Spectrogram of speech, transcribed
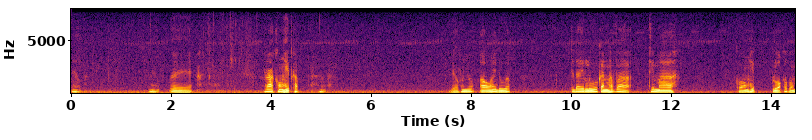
นะครับเนี่ย รากของเห็ดครับ เดี๋ยวพยุเอาให้ดูครับ จะได้รู้กันครับว่าที่มาของเห็ดปลวกครับผม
